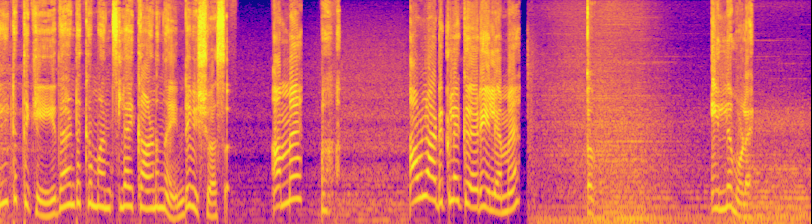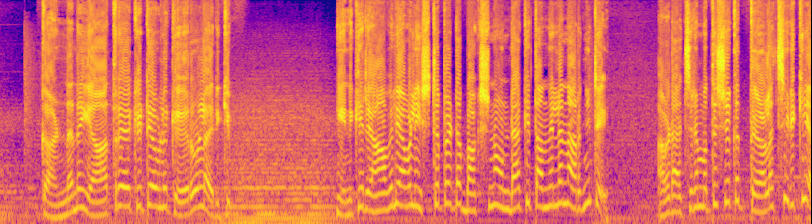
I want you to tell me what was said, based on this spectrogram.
ഏട്ടത്തിക്ക് ഏതാണ്ടൊക്കെ മനസ്സിലായി കാണുന്ന എന്റെ വിശ്വാസം. അമ്മേ അവൾ അടുക്കള കയറിയില്ലേ അമ്മേ? ഇല്ല മോളെ കണ്ണനെ യാത്രയാക്കിയിട്ട് അവൾ കേറുള്ളായിരിക്കും. എനിക്ക് രാവിലെ അവൾ ഇഷ്ടപ്പെട്ട ഭക്ഷണം ഉണ്ടാക്കി തന്നില്ലെന്ന് അറിഞ്ഞിട്ടേ അവിടെ അച്ഛനും മുത്തശ്ശിയൊക്കെ തിളച്ചിരിക്കുക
